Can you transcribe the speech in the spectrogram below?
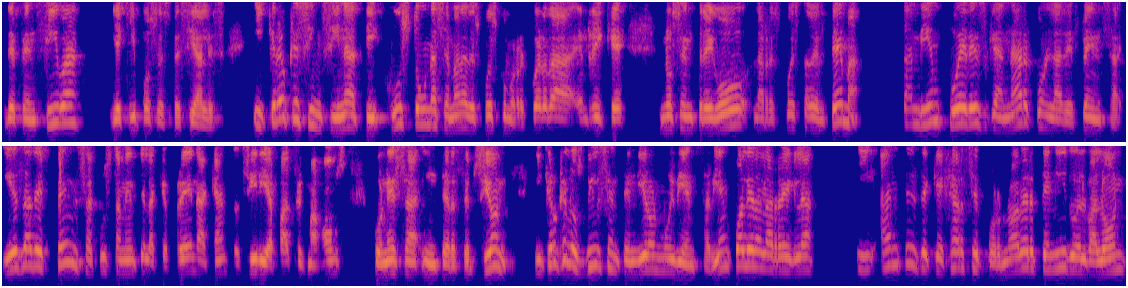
defensiva y equipos especiales. Y creo que Cincinnati, justo una semana después, como recuerda Enrique, nos entregó la respuesta del tema. También puedes ganar con la defensa. Y es la defensa justamente la que frena a Kansas City, a Patrick Mahomes con esa intercepción. Y creo que los Bills entendieron muy bien, sabían cuál era la regla, y antes de quejarse por no haber tenido el balón,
